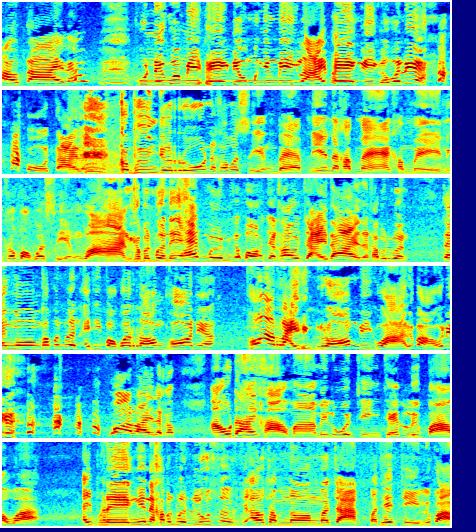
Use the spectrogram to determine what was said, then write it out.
เอาตายแล้ว คุณนึกว่ามีเพลงเดียวมึงยังมีอีกหลายเพลงอีกเหรอวะเนี่ยโอ้ตายแล้ว ก็เพิ่งจะรู้นะครับว่าเสียงแบบนี้นะครับแหมเขมรเขาบอกว่าเสียงหวานครับเพื่อนๆในแอดมินก็บอกจะเข้าใจได้นะครับเพื่อนๆแต่งงครับเพื่อนๆไอ้ที่บอกว่าร้องเพราะเนี่ย เพราะอะไรถึงร้องดีกว่าหรือเปล่าเนี่ย เพราะอะไรล่ะครับ เอาได้ข่าวมาไม่รู้ว่าจริงเท็จหรือเปล่าว่าไอ้เพลงนี่นะครับเพื่อนๆรู้สึกเอาทำนองมาจากประเทศจีนหรือเปล่า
